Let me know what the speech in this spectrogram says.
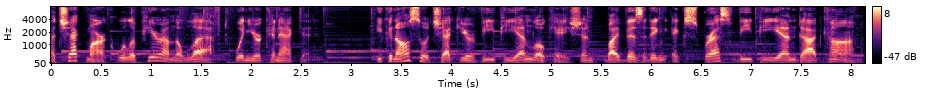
A checkmark will appear on the left when you're connected. You can also check your VPN location by visiting expressvpn.com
